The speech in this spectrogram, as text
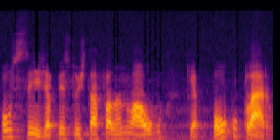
ou seja, a pessoa está falando algo que é pouco claro.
